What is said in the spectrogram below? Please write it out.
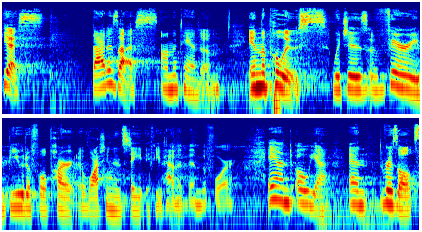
Yes, that is us on the tandem in the Palouse, which is a very beautiful part of Washington State if you haven't been before. And oh yeah, and results.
